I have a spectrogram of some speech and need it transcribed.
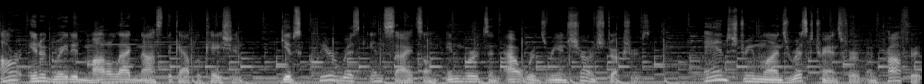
Our integrated model agnostic application gives clear risk insights on inwards and outwards reinsurance structures and streamlines risk transfer and profit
